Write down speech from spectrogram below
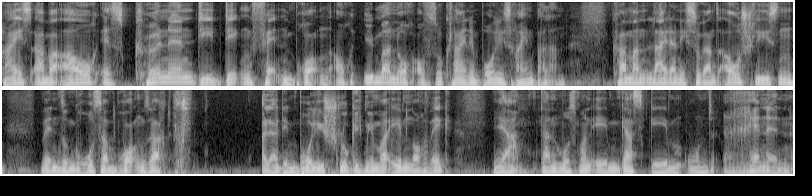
Heißt aber auch, es können die dicken, fetten Brocken auch immer noch auf so kleine Boilies reinballern. Kann man leider nicht so ganz ausschließen. Wenn so ein großer Brocken sagt, Alter, den Boilie schlucke ich mir mal eben noch weg, ja, dann muss man eben Gas geben und rennen,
